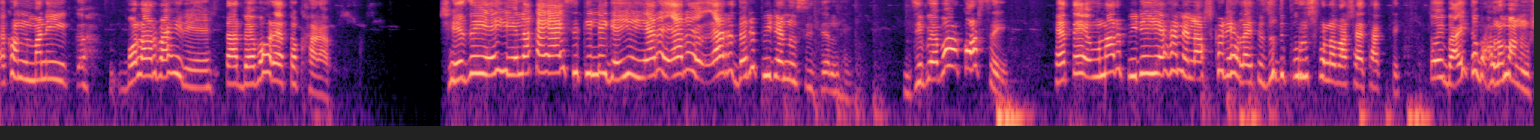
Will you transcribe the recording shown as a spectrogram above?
এখন মানে বলার বাহিরে তার ব্যবহার এত খারাপ। সে যে এই এলাকায় আইসে কি লেগে আরে আরে আরে ধরে। যে ব্যবহার করছে, হেতে ওনার পিড়ে এখানে লাশ করে হেলাইতে, যদি পুরুষ পোলা বাসায় থাকতে, তো ওই ভাই তো ভালো মানুষ।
